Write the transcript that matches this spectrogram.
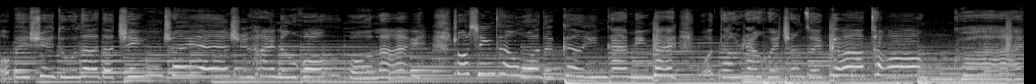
我被虚度了的青春，也许还能活过来。说心疼我的更应该明白，我当然会沉醉个痛快。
